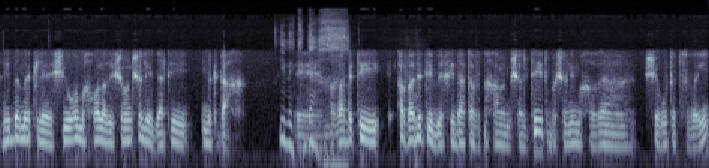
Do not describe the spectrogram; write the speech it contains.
אני באמת לשיעור המחול הראשון שלי הגעתי עם אקדח. עם אקדח. עבדתי, עבדתי ביחידת אבטחה ממשלתית בשנים אחרי השירות הצבאי,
